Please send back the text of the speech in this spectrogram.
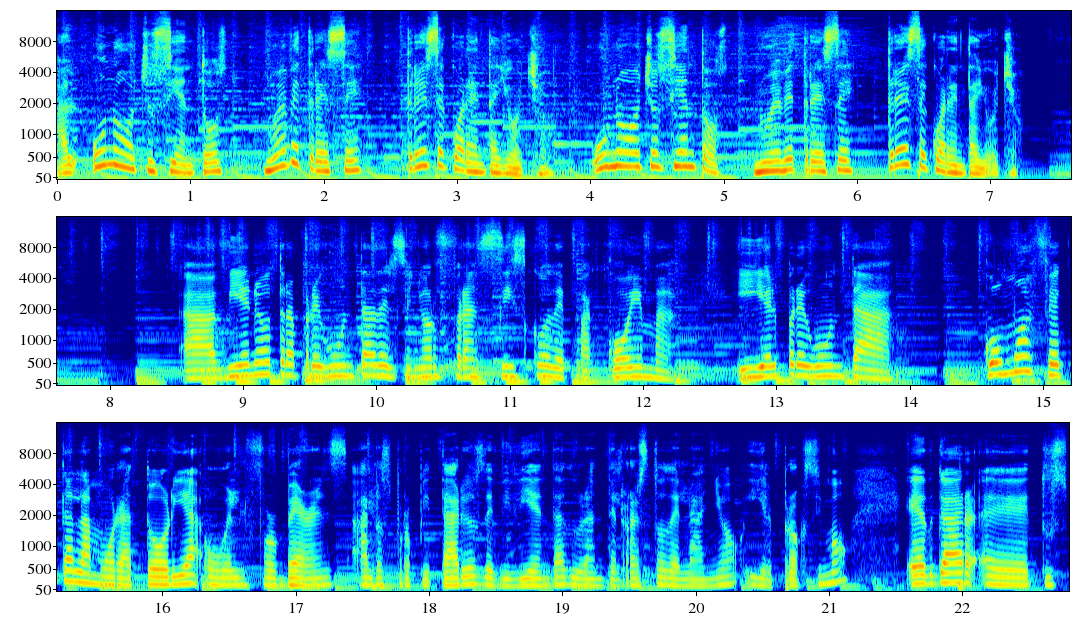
al 1-800-913-1348. 1-800-913-1348. Ah, viene otra pregunta del señor Francisco de Pacoima y él pregunta, ¿cómo afecta la moratoria o el forbearance a los propietarios de vivienda durante el resto del año y el próximo? Edgar, eh, tus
